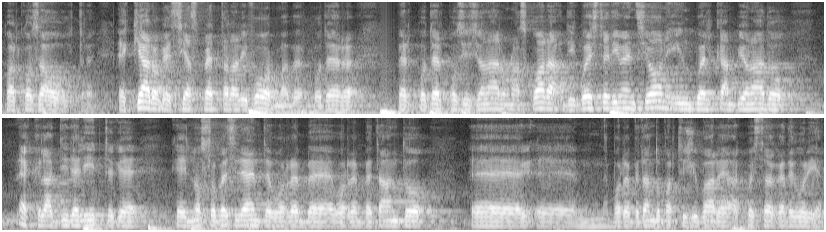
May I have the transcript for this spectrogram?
qualcosa oltre, è chiaro che si aspetta la riforma per poter, per poter posizionare una squadra di queste dimensioni in quel campionato ecco, la Did Elite che, che, il nostro Presidente vorrebbe, vorrebbe, tanto, eh, eh, vorrebbe tanto partecipare a questa categoria.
